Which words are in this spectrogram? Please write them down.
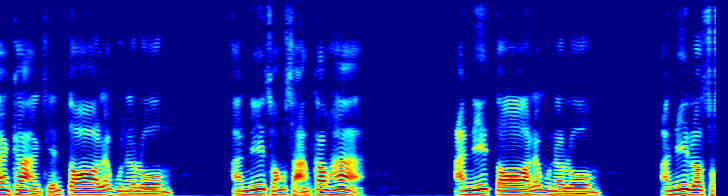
ด้านข้างเขียนตอและอุณโลม อันนี้ 2395 อันนี้ตอและอุณโลม อันนี้รศ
